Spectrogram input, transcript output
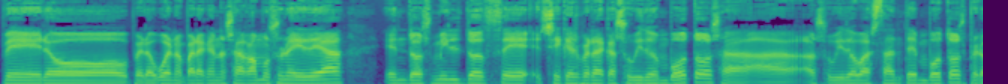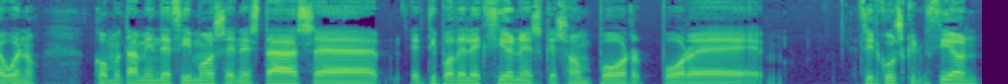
pero, pero bueno, para que nos hagamos una idea, en 2012 sí que es verdad que ha subido en votos, ha, subido bastante en votos, pero bueno, como también decimos, en estas eh, tipo de elecciones que son por, por eh, circunscripción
